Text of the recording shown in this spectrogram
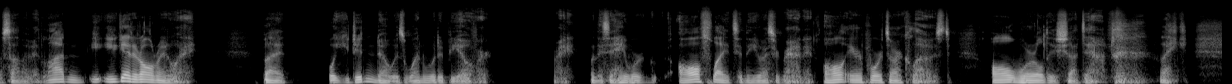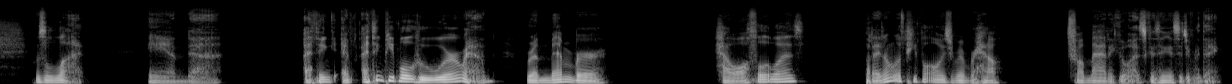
Osama bin Laden. You, you get it all right away. But what you didn't know is when would it be over, right? When they say, hey, we're all flights in the U.S. are grounded, all airports are closed, all world is shut down. like it was a lot, and uh, I think I think people who were around remember how awful it was, but I don't know if people always remember how traumatic it was because I think it's a different thing.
